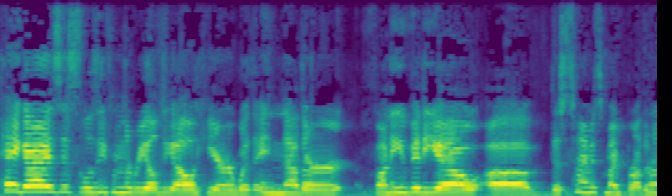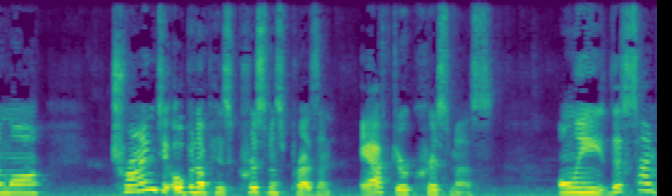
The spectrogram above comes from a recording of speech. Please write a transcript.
Hey guys, it's Lizzie from The Real Deal here with another funny video of, this time it's my brother-in-law, trying to open up his Christmas present after Christmas. Only this time,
